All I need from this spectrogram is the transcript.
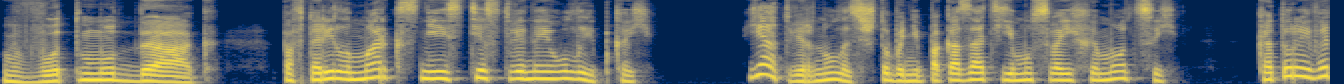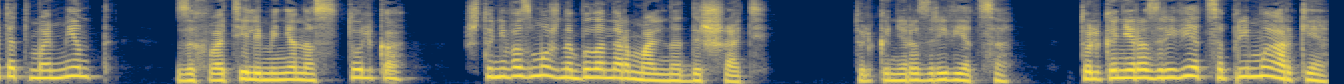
«Вот мудак!» — повторил Марк с неестественной улыбкой. Я отвернулась, чтобы не показать ему своих эмоций, которые в этот момент захватили меня настолько, что невозможно было нормально дышать. Только не разреветься. Только не разреветься при Марке.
